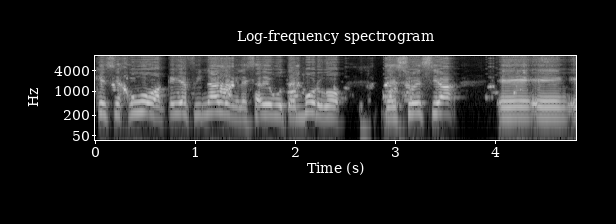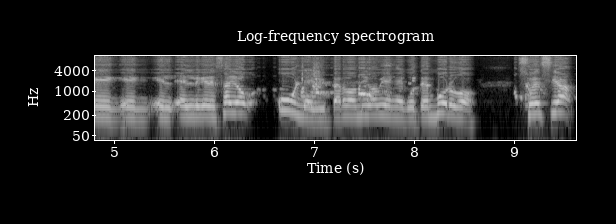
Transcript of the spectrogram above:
que se jugó aquella final en el Estadio Gutenburgo de Suecia, eh, en, el, estadio Ulevi, perdón, digo bien, en Gutenburgo, Suecia,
